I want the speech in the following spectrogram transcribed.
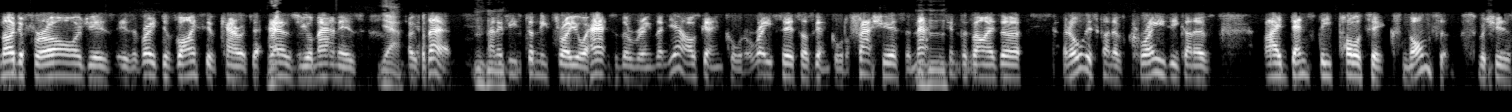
Nigel Farage is, is a very divisive character, Right. as your man is Yeah. over there. Mhm. And if you suddenly throw your hat to the ring, then yeah, I was getting called a racist, I was getting called a fascist, a Nazi Mhm. sympathizer, and all this kind of crazy kind of identity politics nonsense, which is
